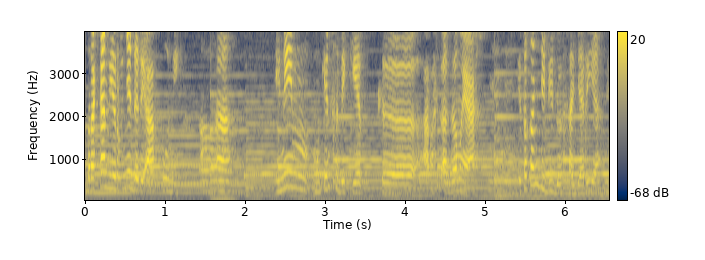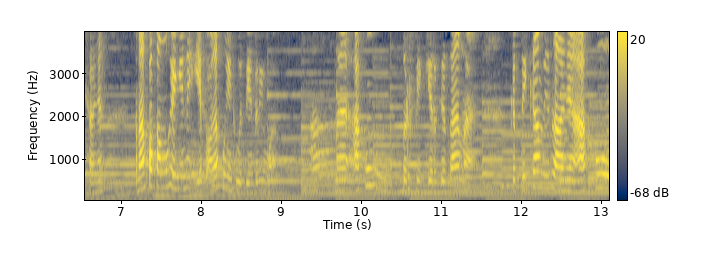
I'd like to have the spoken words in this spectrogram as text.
mereka nirunya dari aku nih. Ah, ini mungkin sedikit ke arah agama ya. Hmm. itu kan jadi dosa jariah misalnya kenapa kamu kayak gini? Ya soalnya aku ngikutin Rima Ah, nah aku berpikir ke sana. Ketika misalnya aku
